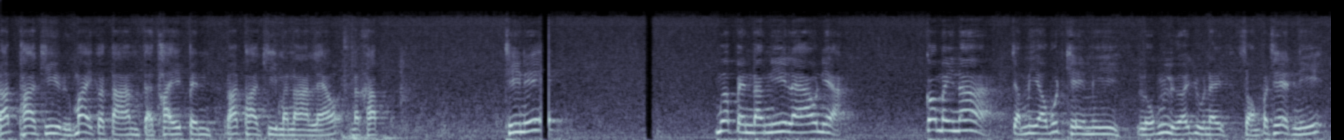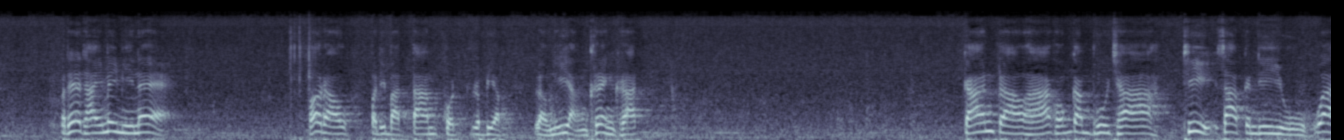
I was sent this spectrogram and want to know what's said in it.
รัฐภาคีหรือไม่ก็ตาม แต่ไทยเป็นรัฐภาคีมานานแล้วนะครับ ทีนี้ เมื่อเป็นดังนี้แล้วเนี่ยก็ไม่น่าจะมีอาวุธเคมีหลงเหลืออยู่ในสองประเทศนี้ ประเทศไทยไม่มีแน่ เพราะเราปฏิบัติตามกฎระเบียบเหล่านี้อย่างเคร่งครัด การกล่าวหาของกัมพูชาที่ทราบกันดีอยู่ว่า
